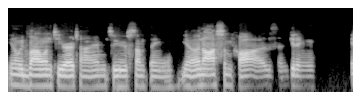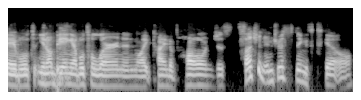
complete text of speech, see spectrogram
you know, we'd volunteer our time to something, you know, an awesome cause and getting able to, you know, being able to learn and like kind of hone just such an interesting skill.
